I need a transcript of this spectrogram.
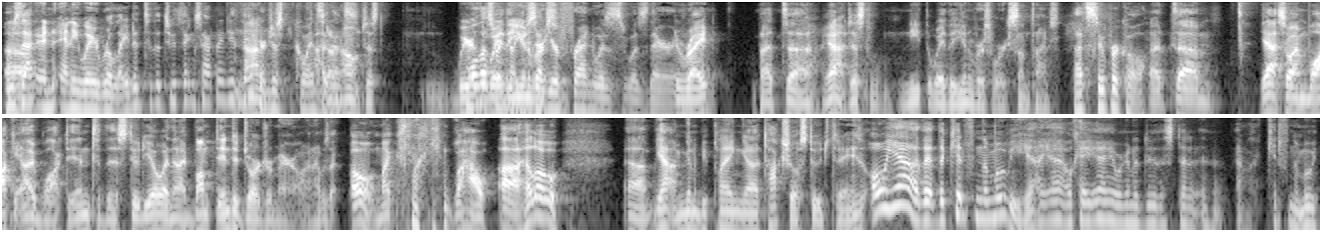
Was that in any way related to the two things happening? Do you think, Um, None. or just coincidence? I don't know, just weird Well, the way right. the no, you universe your friend was was there. and- right. But uh, yeah, just neat the way the universe works sometimes. That's super cool. But um, yeah, so I'm walking. I walked into the studio and then I bumped into George Romero, and I was like, "Oh Mike! like, wow, uh, hello." Um, yeah, I'm going to be playing uh, talk show stooge today. He's, oh yeah, the, the kid from the movie. Yeah, yeah, okay, yeah, yeah we're going to do this. da, da, da." I'm like, kid from the movie.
